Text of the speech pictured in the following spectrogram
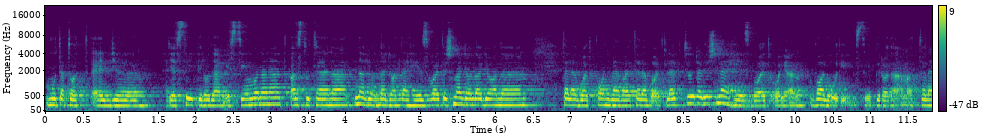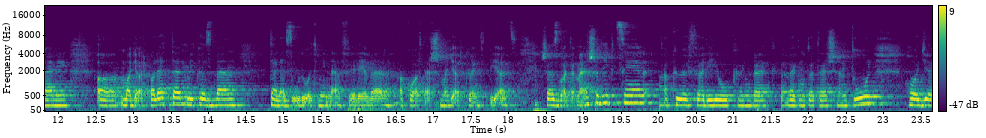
mutatott egy, egy szép irodalmi színvonalat, azt utána nagyon-nagyon nehéz volt, és nagyon-nagyon tele volt ponyvával, tele volt lektőrrel, és nehéz volt olyan valódi szép irodalmat találni a magyar paletten, miközben telezúdult mindenfélevel a kortárs magyar könyvpiac. És ez volt a második cél, a külföldi jó könyvek megmutatásán túl, hogy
